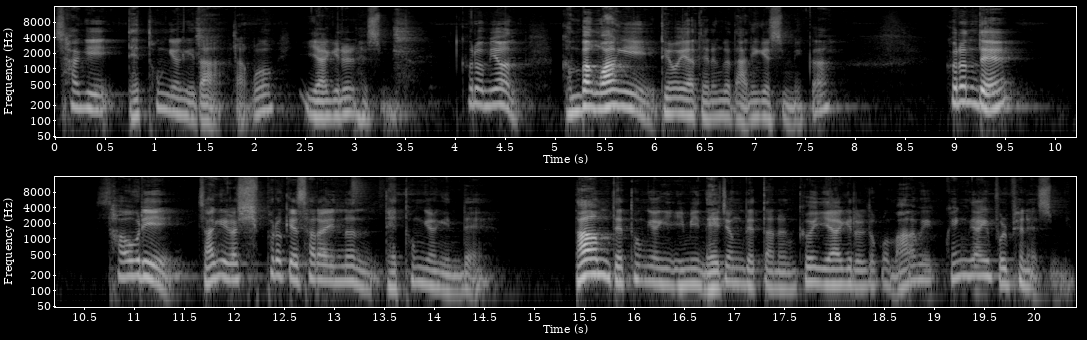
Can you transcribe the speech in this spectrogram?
차기 대통령이다라고 이야기를 했습니다. 그러면 금방 왕이 되어야 되는 것 아니겠습니까? 그런데 사울이 자기가 시퍼렇게 살아있는 대통령인데 다음 대통령이 이미 내정됐다는 그 이야기를 듣고 마음이 굉장히 불편했습니다.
